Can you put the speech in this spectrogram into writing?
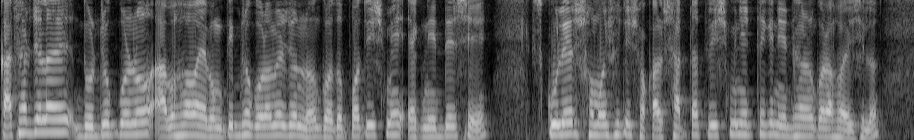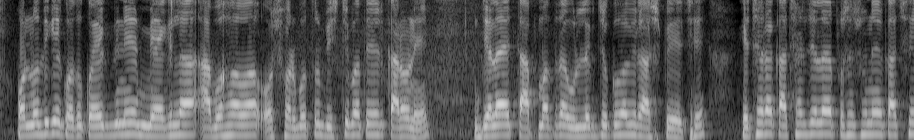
কাছাড় জেলায় দুর্যোগপূর্ণ আবহাওয়া এবং তীব্র গরমের জন্য গত পঁচিশ মে এক নির্দেশে স্কুলের সময়সূচি সকাল সাতটা ত্রিশ মিনিট থেকে নির্ধারণ করা হয়েছিল। অন্যদিকে গত কয়েকদিনের মেঘলা আবহাওয়া ও সর্বত্র বৃষ্টিপাতের কারণে জেলায় তাপমাত্রা উল্লেখযোগ্যভাবে হ্রাস পেয়েছে। এছাড়া কাছাড় জেলার প্রশাসনের কাছে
